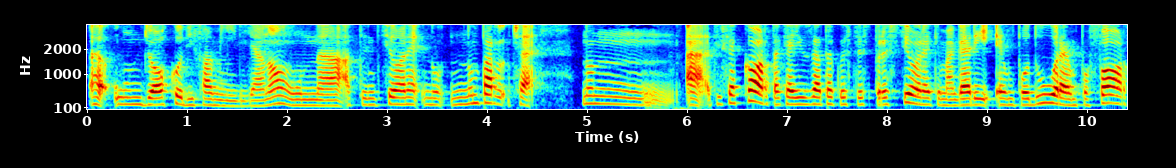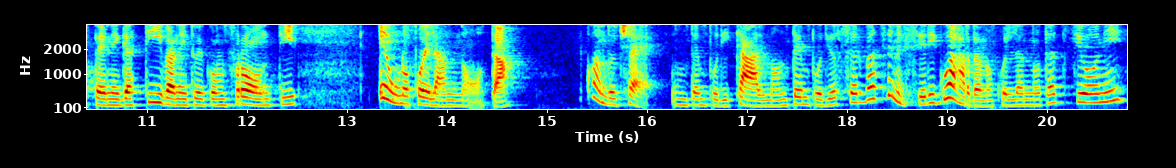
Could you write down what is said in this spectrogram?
uh, un gioco di famiglia, no? Un, uh, attenzione, no, non parlo, cioè, non, ah, ti sei accorta che hai usato questa espressione che magari è un po' dura, è un po' forte, è negativa nei tuoi confronti? E uno poi la annota. Quando c'è un tempo di calma, un tempo di osservazione, si riguardano quelle annotazioni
